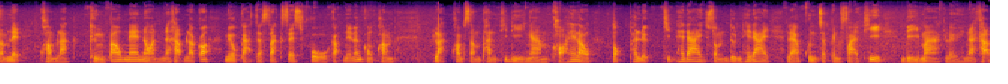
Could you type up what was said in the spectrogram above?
สำเร็จ ความรักถึงเป้าแน่นอนนะครับ แล้วก็มีโอกาสจะ successful กับในเรื่องของความรักความสัมพันธ์ที่ดีงาม ขอให้เราตกผลึกคิดให้ได้สมดุลให้ได้ แล้วคุณจะเป็นฝ่ายที่ดีมากเลยนะครับ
